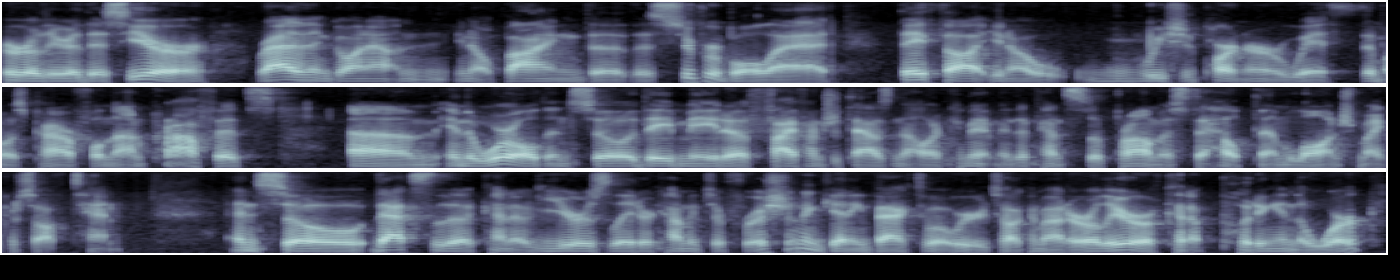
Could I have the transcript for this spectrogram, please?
earlier this year, rather than going out and you know buying the the Super Bowl ad, they thought you know we should partner with the most powerful nonprofits um, in the world, and so they made a $500,000 commitment to Pencils of Promise to help them launch Microsoft 10. And so that's the kind of years later coming to fruition and getting back to what we were talking about earlier of kind of putting in the work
